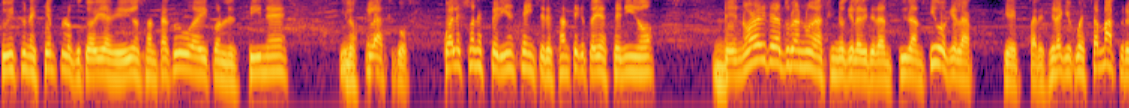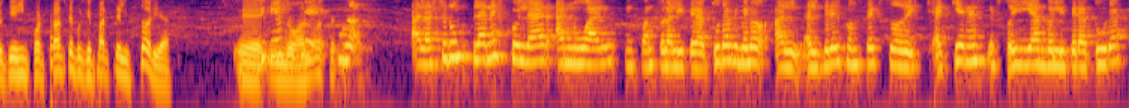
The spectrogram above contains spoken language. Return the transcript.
Tuviste un ejemplo que tú habías vivido en Santa Cruz ahí con el cine y los clásicos. ¿Cuáles son experiencias interesantes que tú hayas tenido de no la literatura nueva, sino que la literatura antigua, que, la, que pareciera que cuesta más, pero que es importante porque es parte de la historia? Eh, Yo pienso que al hacer un plan escolar anual en cuanto a la literatura, primero al, ver el contexto de a quienes estoy guiando en literatura,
